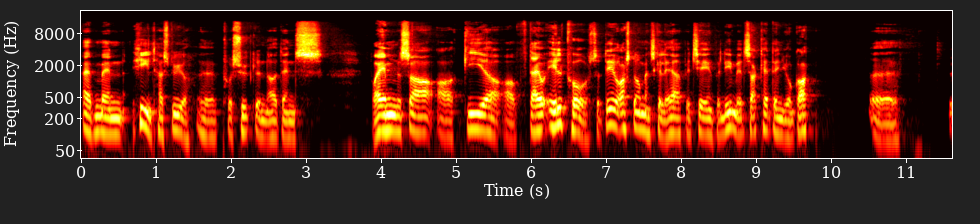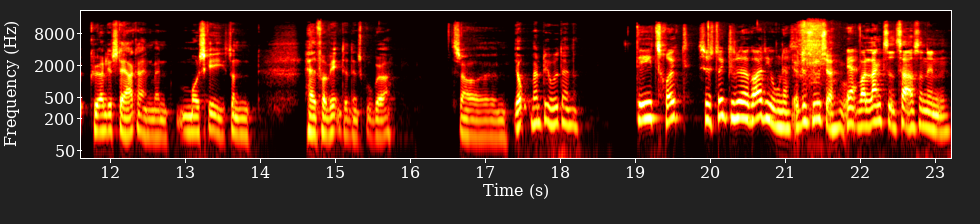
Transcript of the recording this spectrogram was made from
at man helt har styr øh, på cyklen og dens bremser og gear, og der er jo el på, så det er jo også noget, man skal lære at betjene, for lige med, så kan den jo godt øh, køre lidt stærkere, end man måske sådan havde forventet, den skulle gøre. Så øh, jo, man bliver uddannet. Det er trygt. Synes du ikke, det lyder godt, Jonas? Jo, det synes jeg. Hvor, Ja. hvor lang tid tager sådan en,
